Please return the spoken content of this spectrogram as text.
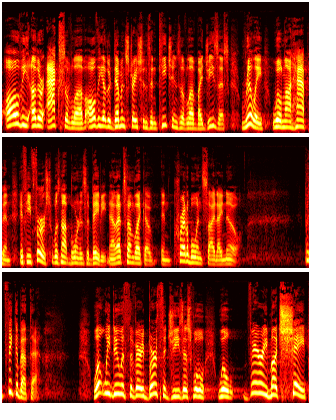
all the other acts of love, all the other demonstrations and teachings of love by Jesus really will not happen if he first was not born as a baby. Now, that sounds like an incredible insight, I know. But think about that. What we do with the very birth of Jesus will, will very much shape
